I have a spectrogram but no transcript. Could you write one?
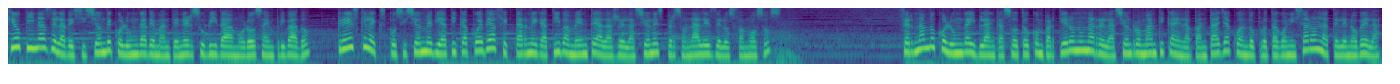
¿Qué opinas de la decisión de Colunga de mantener su vida amorosa en privado? ¿crees que la exposición mediática puede afectar negativamente a las relaciones personales de los famosos? Fernando Colunga y Blanca Soto compartieron una relación romántica en la pantalla cuando protagonizaron la telenovela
